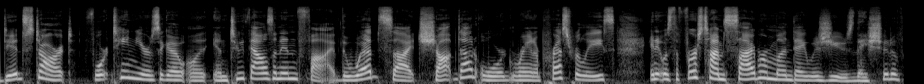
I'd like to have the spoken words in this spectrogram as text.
did start 14 years ago on, in 2005. The website shop.org ran a press release, and it was the first time Cyber Monday was used. They should have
